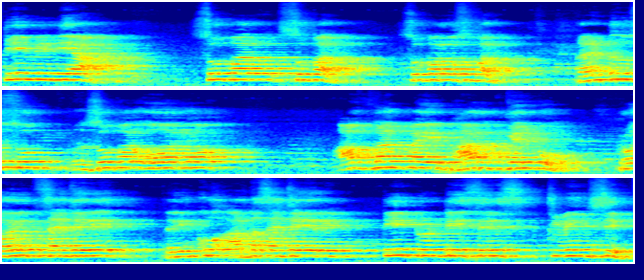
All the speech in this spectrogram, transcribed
team India super super super super రెండు సూ- సూపర్ ఓవర్లో ఆఫ్ఘన్పై భారత్ గెలుపు రోహిత్ సెంచరీ రింకు అర్ధ century T twenty series clean sheet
